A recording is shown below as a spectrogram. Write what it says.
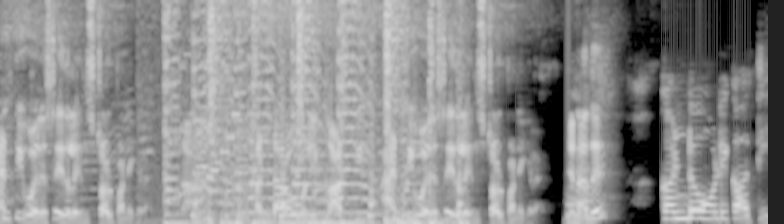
ஆன்டி வைரஸை இதில் இன்ஸ்டால் பண்ணிக்கிறேன். கண்டார ஒலி கார்த்தி ஆன்டி வைரஸை இதில் இன்ஸ்டால் பண்ணிக்கிறேன். என்னது? கண்டோம் ஒளி காத்தி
